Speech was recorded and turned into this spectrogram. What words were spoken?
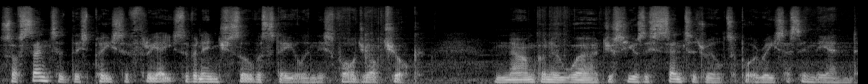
So I've centred this piece of 3 eighths of an inch silver steel in this 4 jaw chuck and now I'm going to uh, just use this centre drill to put a recess in the end.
